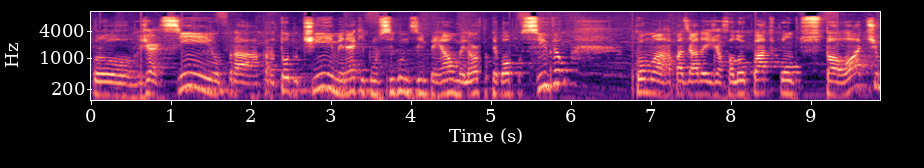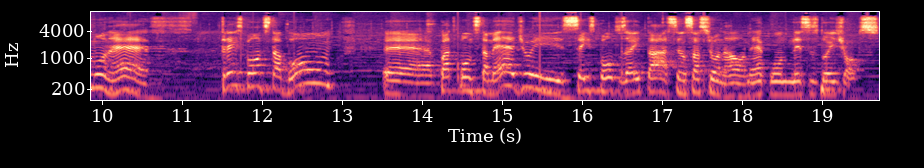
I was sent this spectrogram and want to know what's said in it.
pro Gercinho, para todo o time, né, que consigam desempenhar o melhor futebol possível. Como a rapaziada aí já falou, quatro pontos tá ótimo, né? Três pontos tá bom, é, quatro pontos tá médio e seis pontos aí tá sensacional, né? Com nesses dois jogos.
